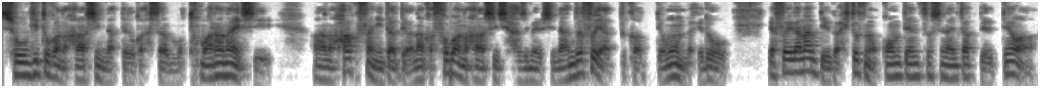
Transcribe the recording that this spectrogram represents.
将棋とかの話になったりとかしたらもう止まらないし、あの、白さんに至ってはなんか蕎麦の話し始めるし、なんだそうやとかって思うんだけど、いや、それがなんていうか一つのコンテンツとして成り立ってるっていうのは、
